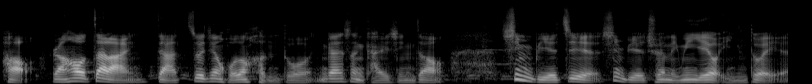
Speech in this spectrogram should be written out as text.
好，然后再来，对啊，最近活动很多，应该是很开心，知道。性别界、性别圈里面也有营队耶。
